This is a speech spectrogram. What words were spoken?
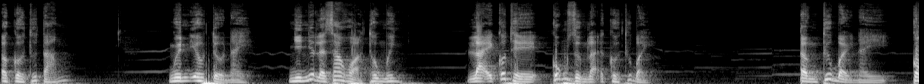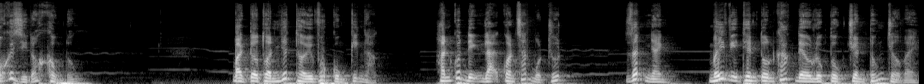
Ở cửa thứ 8 Nguyên yêu tử này Nhìn như là gia hỏa thông minh, Lại có thể cũng dừng lại ở cửa thứ 7 Tầng thứ 7 này Có cái gì đó không đúng. Bạch Tiểu Thuần nhất thời vô cùng kinh ngạc. Hắn quyết định lại quan sát một chút. Rất nhanh, Mấy vị thiên tôn khác đều lục tục truyền thống trở về.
